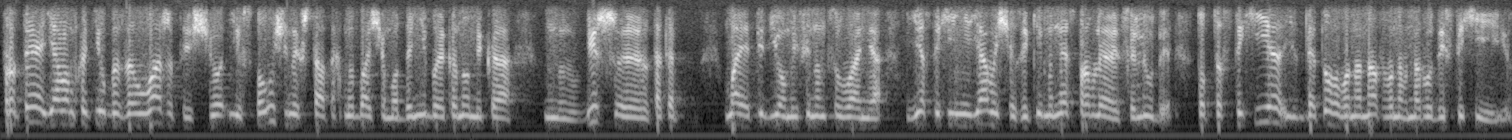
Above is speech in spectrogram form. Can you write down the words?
Проте я вам хотів би зауважити, що і в Сполучених Штатах ми бачимо, де ніби економіка більш е, така має підйом і фінансування. Є стихійні явища, з якими не справляються люди. Тобто стихія для того вона названа в народі стихією.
